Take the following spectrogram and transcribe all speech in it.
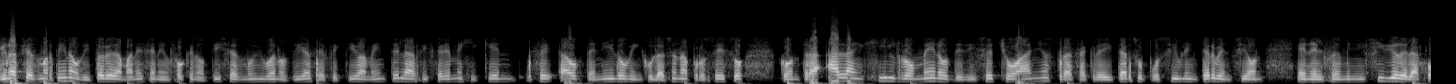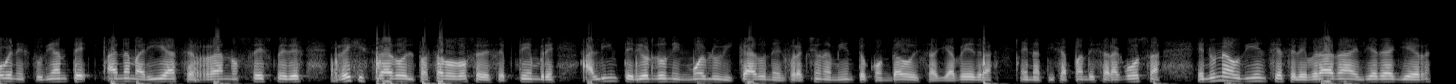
Gracias, Martín. Auditorio de Amanece en Enfoque Noticias. Muy buenos días. Efectivamente, la Fiscalía Mexicana se ha obtenido vinculación a proceso contra Alan Gil Romero, de 18 años, tras acreditar su posible intervención en el feminicidio de la joven estudiante Ana María Serrano Céspedes, registrado el pasado 12 de septiembre al interior de un inmueble ubicado en el fraccionamiento Condado de Sayavedra, en Atizapán de Zaragoza. En una audiencia celebrada el día de ayer,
